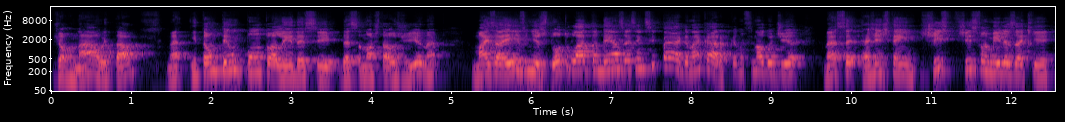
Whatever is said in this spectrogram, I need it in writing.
jornal e tal, né? Então tem um ponto ali desse, dessa nostalgia, né? Mas aí, Vinícius, do outro lado também, às vezes a gente se pega, né, cara? Porque no final do dia, né, a gente tem X, X famílias aqui,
